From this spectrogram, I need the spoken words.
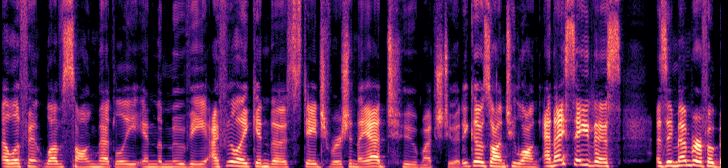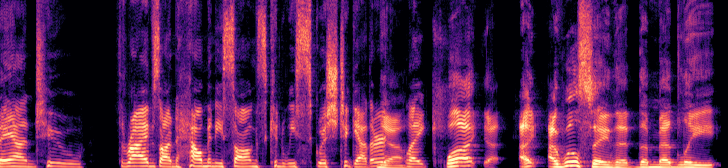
elephant love song medley in the movie. I feel like in the stage version they add too much to it. It goes on too long. And I say this as a member of a band who thrives on how many songs can we squish together. Yeah. Like well, I, I I will say that the medley.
